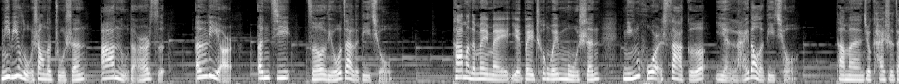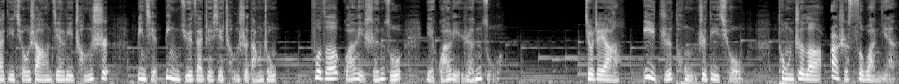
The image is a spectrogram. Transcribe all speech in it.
尼比鲁上的主神阿努的儿子恩利尔、恩基则留在了地球。他们的妹妹也被称为母神宁胡尔萨格也来到了地球，他们就开始在地球上建立城市，并且定居在这些城市当中，负责管理神族，也管理人族。就这样一直统治地球，统治了二十四万年。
